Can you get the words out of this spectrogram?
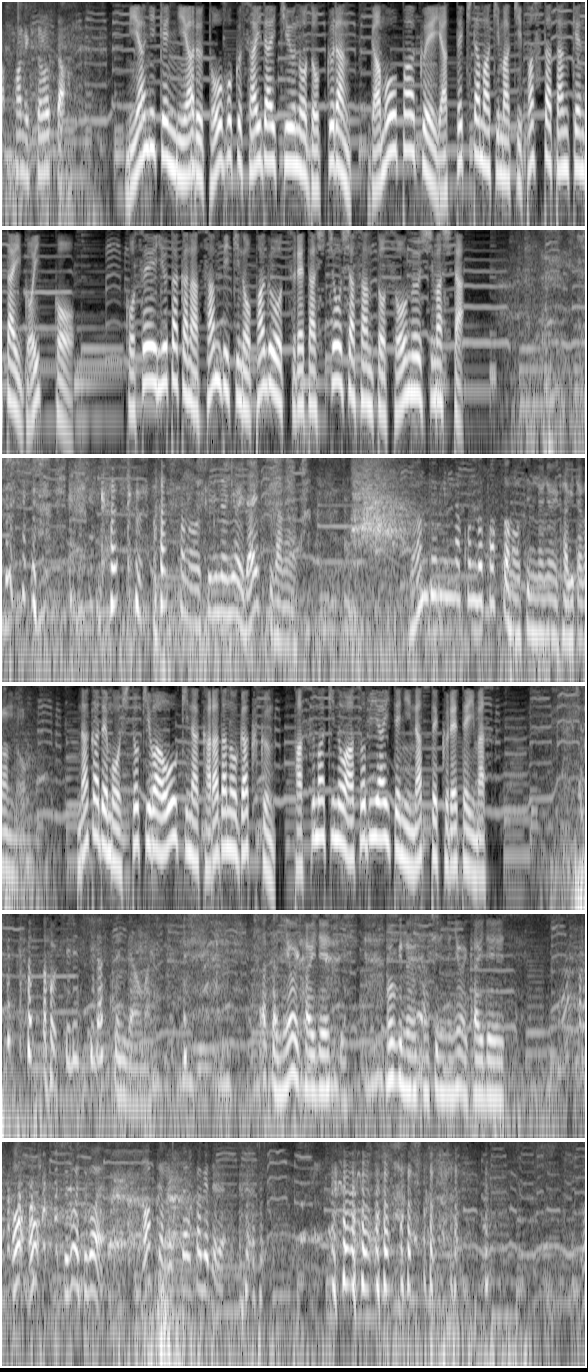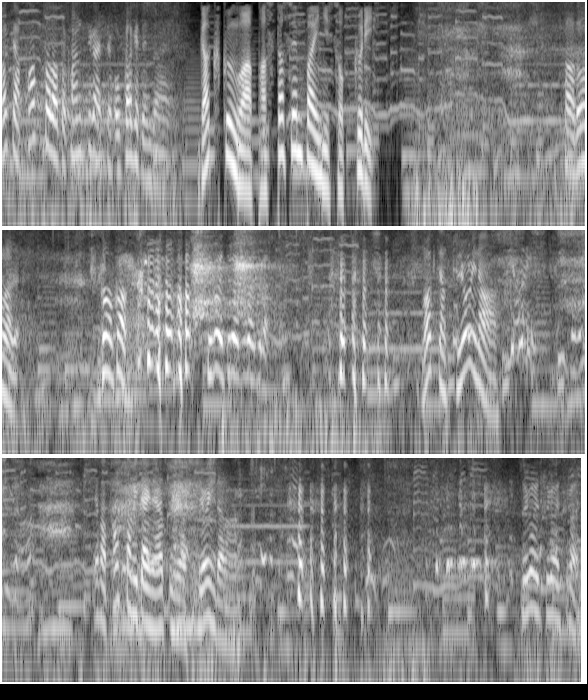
あ、3匹揃った。宮城県にある東北最大級のドッグラン、蒲生パークへやってきた巻き巻きパスタ探検隊ご一行。個性豊かな3匹のパグを連れた視聴者さんと遭遇しました。パスタのお尻の匂い大好きだね。なんでみんな今度パスタのお尻の匂い嗅ぎたがんの？中でもひときわ大きな体のガクくん、パス巻きの遊び相手になってくれています。パスタお尻突き出してんじゃん、お前。パスタ匂い嗅いでって。僕のお尻の匂い嗅いでって。お、お、すごいすごい。マキちゃんめっちゃ追っかけてる。マキちゃんパスタだと勘違いして追っかけてんじゃないガクくんはパスタ先輩にそっくり。さあどうなる？ゴーゴー すごいすごいすごいすごい マキちゃん強いなやっぱパスタみたいなやつには強いんだな。すごいすごいすごい。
